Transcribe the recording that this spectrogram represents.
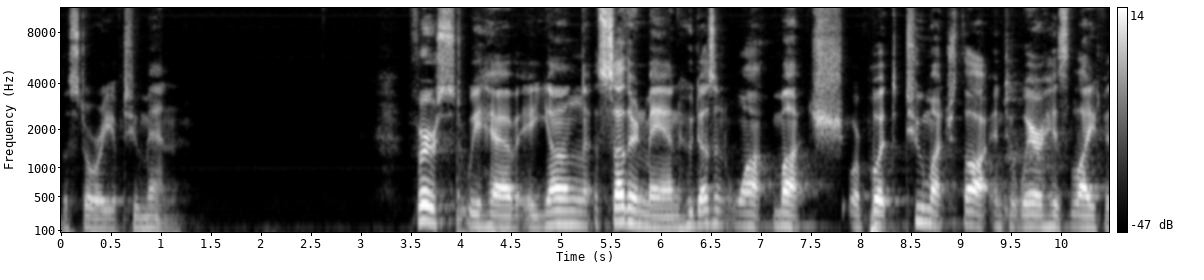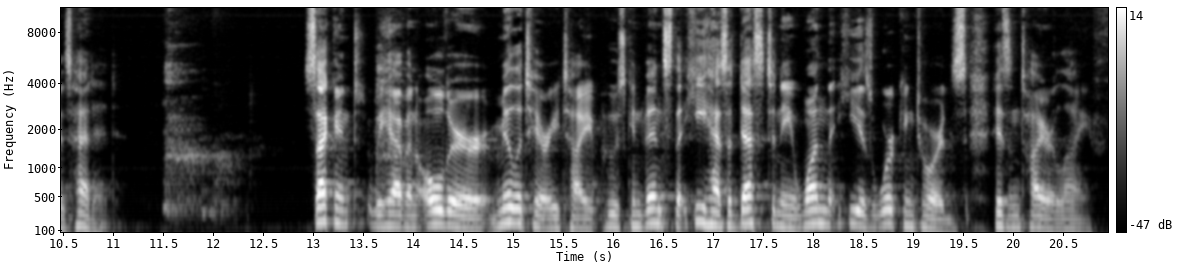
the story of two men. First, we have a young southern man who doesn't want much or put too much thought into where his life is headed. Second, we have an older military type who's convinced that he has a destiny, one that he is working towards his entire life.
